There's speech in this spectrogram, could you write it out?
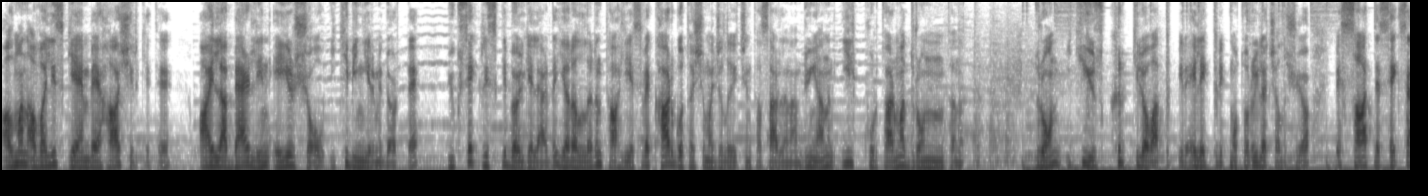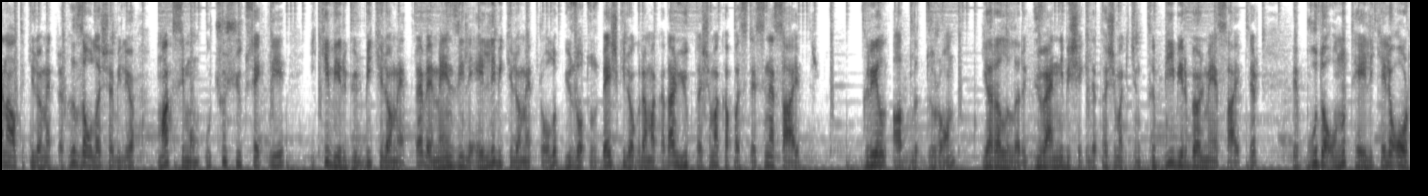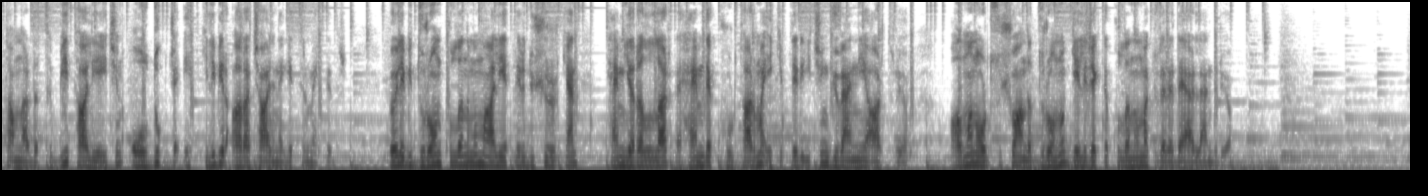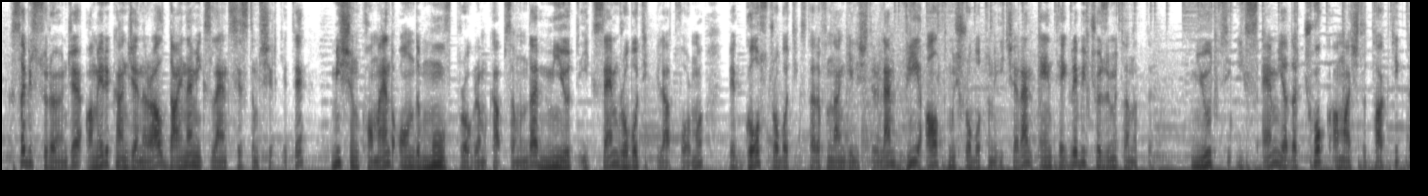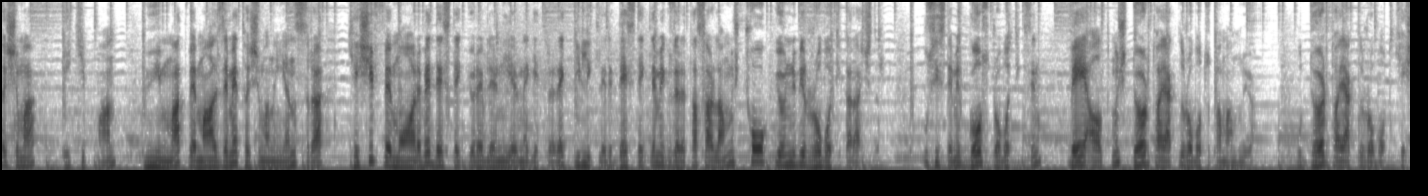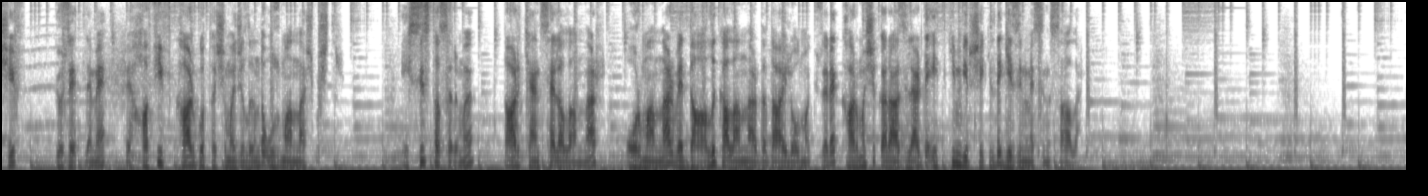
Alman Avalis GmbH şirketi, Ayla Berlin Air Show 2024'te yüksek riskli bölgelerde yaralıların tahliyesi ve kargo taşımacılığı için tasarlanan dünyanın ilk kurtarma drone'unu tanıttı. Drone 240 kW'lık bir elektrik motoruyla çalışıyor ve saatte 86 km hıza ulaşabiliyor. Maksimum uçuş yüksekliği 2,1 kilometre ve menzili 51 kilometre olup 135 kilograma kadar yük taşıma kapasitesine sahiptir. Grill adlı drone yaralıları güvenli bir şekilde taşımak için tıbbi bir bölmeye sahiptir ve bu da onu tehlikeli ortamlarda tıbbi tahliye için oldukça etkili bir araç haline getirmektedir. Böyle bir drone kullanımı maliyetleri düşürürken hem yaralılar hem de kurtarma ekipleri için güvenliği artırıyor. Alman ordusu şu anda drone'u gelecekte kullanılmak üzere değerlendiriyor. Kısa bir süre önce American General Dynamics Land Systems şirketi Mission Command on the Move programı kapsamında Mute XM robotik platformu ve Ghost Robotics tarafından geliştirilen V60 robotunu içeren entegre bir çözümü tanıttı. Mute XM ya da çok amaçlı taktik taşıma, ekipman, mühimmat ve malzeme taşımanın yanı sıra keşif ve muharebe destek görevlerini yerine getirerek birlikleri desteklemek üzere tasarlanmış çok yönlü bir robotik araçtır. Bu sistemi Ghost Robotics'in V60 4 ayaklı robotu tamamlıyor. Bu 4 ayaklı robot keşif, gözetleme ve hafif kargo taşımacılığında uzmanlaşmıştır. Eşsiz tasarımı dar kentsel alanlar, ormanlar ve dağlık alanlarda dahil olmak üzere karmaşık arazilerde etkin bir şekilde gezinmesini sağlar.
